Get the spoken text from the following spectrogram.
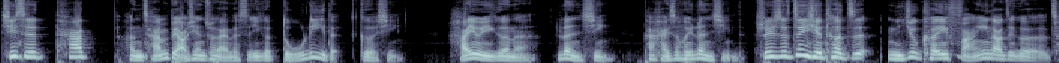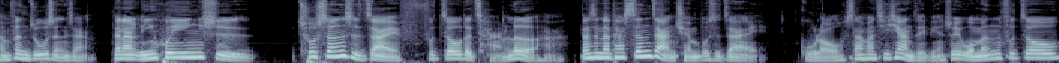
其实她。很常表现出来的是一个独立的个性，还有一个呢任性，他还是会任性的。所以说这些特质你就可以反映到这个陈凤珠身上。当然，林徽因是出生是在福州的长乐哈，但是呢，她生长全部是在鼓楼三坊七巷这边。所以，我们福州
